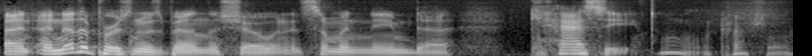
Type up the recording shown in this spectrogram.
an, another person who's been on the show, and it's someone named uh, Cassie. Oh, Cashel.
